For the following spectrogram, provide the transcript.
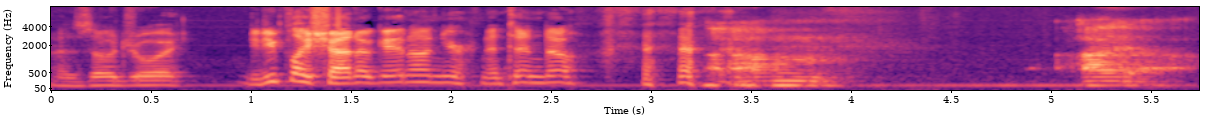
uh, Zojoi. Did you play Shadowgate on your Nintendo? um, I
